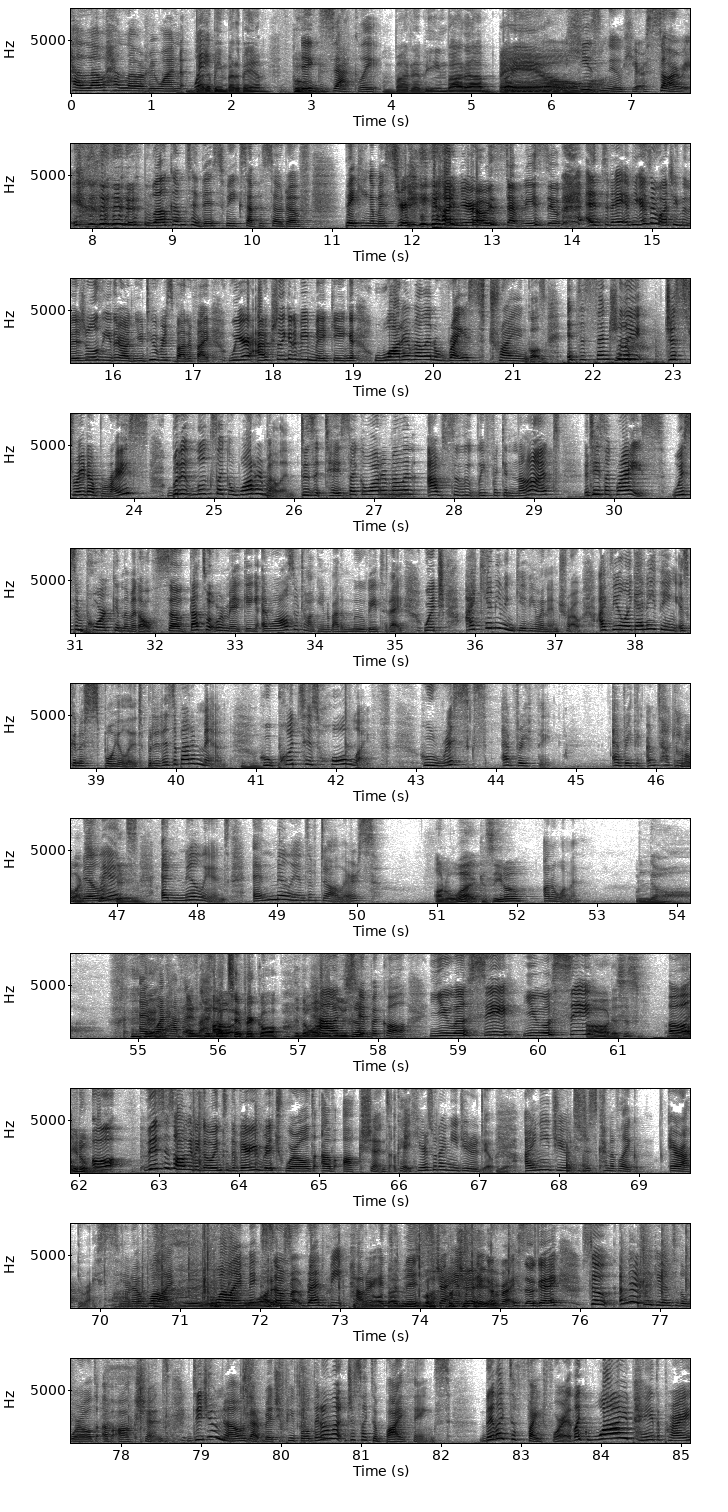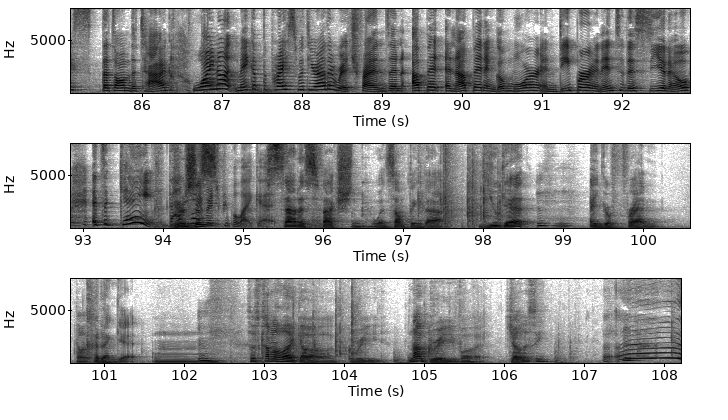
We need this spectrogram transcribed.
Hello, hello, everyone. Wait. Bada bing, bada bam. Boom. Exactly. Bada bing, bada bam. He's new here. Sorry. Welcome to this week's episode of Baking a Mystery. I'm your host, Stephanie Soo. And today, if you guys are watching the visuals either on YouTube or Spotify, we are actually going to be making watermelon rice triangles. It's essentially just straight up rice, but it looks like a watermelon. Does it taste like a watermelon? Absolutely freaking not. It tastes like rice with some pork in the middle. So that's what we're making. And we're also talking about a movie today, which I can't even give you an intro. I feel like anything is going to spoil it, but it is about a man mm-hmm. who puts his whole life, who risks everything. Everything. I'm talking like millions and millions and millions of dollars On what? Casino? on a woman. No. And what happens And last? did How typical. Did the woman How use them? typical. You will see. You will see. Oh, this is Oh, relatable. oh, this is all gonna go into the very rich world of auctions. Okay, here's what I need you to do. Yeah. I need you to just kind of like air out the rice, you know, got while I Hey, while I mix what? some red beet powder into this means, giant okay. thing of rice. Okay, so I'm gonna take you into the world of auctions. Did you know that rich people they don't let, just like to buy things? They like to fight for it. Like, why pay the price that's on the tag? Why not make up the price with your other rich friends and up it and up it and go more and deeper and into this, you know? It's a game. That's There's why this rich people like it. Satisfaction when something that you get Mm-hmm. and your friend Doesn't. couldn't get. So it's kind of like uh, greed. Not greed, but jealousy. Uh,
